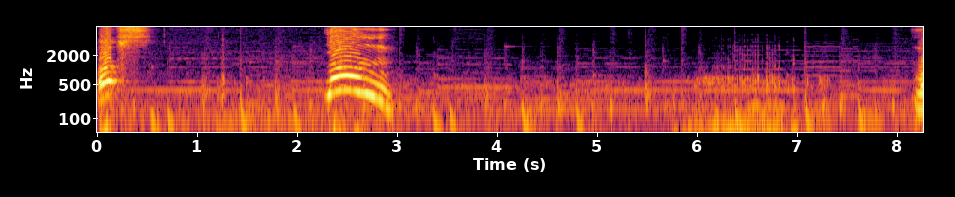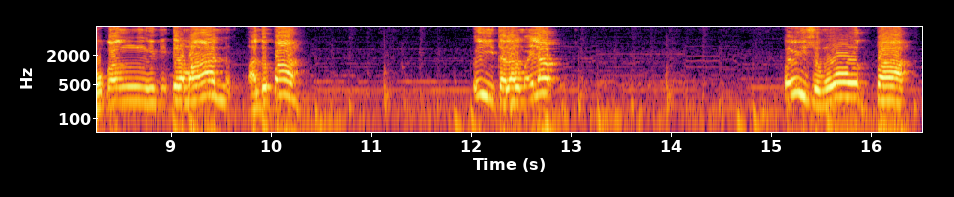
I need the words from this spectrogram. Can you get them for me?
Oops! Yun! Mukhang hindi tinamaan. Ando pa. Uy, talagang mailap. Uy, sumuot pa.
